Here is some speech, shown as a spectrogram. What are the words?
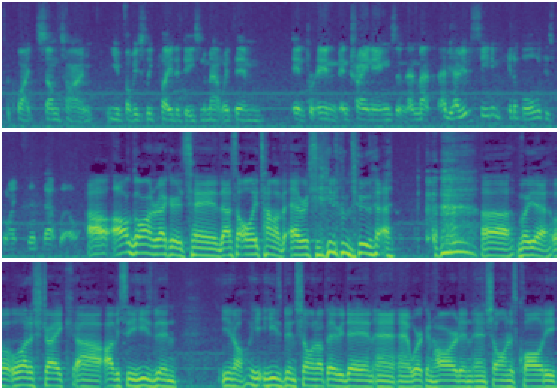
for quite some time. You've obviously played a decent amount with him in in, in trainings. And, and Matt, have you have you ever seen him hit a ball with his right foot that well? I'll, I'll go on record saying that's the only time I've ever seen him do that. uh, but yeah, what a strike! Uh, obviously, he's been, you know, he, has been showing up every day and, and, and working hard and, and, showing his quality.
